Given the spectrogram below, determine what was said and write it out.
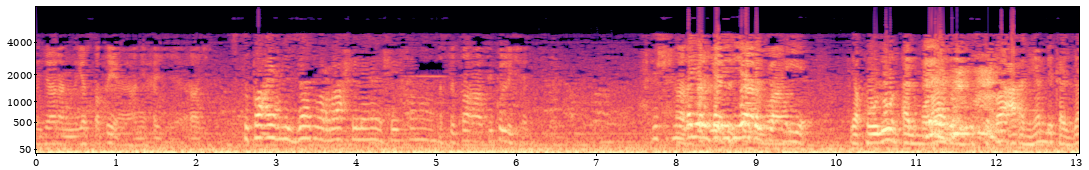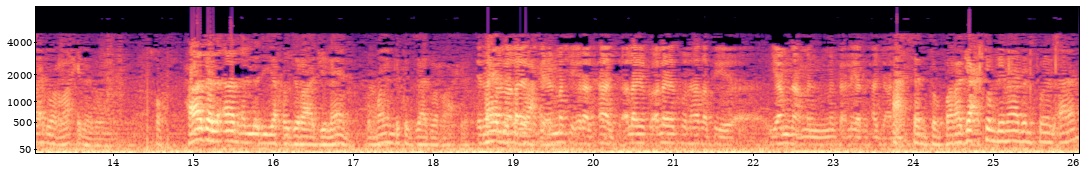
رجالا يستطيع أن يحج راجل. استطاعة يعني الزاد والراحلة يا شيخنا. استطاعة في كل شيء. ليش نغير البديهيات الفقهية؟ يقولون المراد بالاستطاعة أن يملك الزاد والراحلة. هذا الآن الذي يحج راجلين وما يملك الزاد والراحلة. إذا كان لا يستطيع المشي إلى الحاج ألا يدخل هذا في يمنع من من فعلية الحج عليه؟ أحسنتم. فرجعتم لماذا أنتم الآن؟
